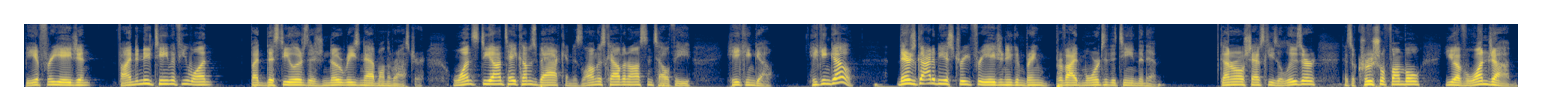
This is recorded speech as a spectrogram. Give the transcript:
be a free agent, find a new team if you want, but the Steelers, there's no reason to have him on the roster. Once Diontae comes back, and as long as Calvin Austin's healthy, he can go. He can go. There's got to be a street free agent who can bring provide more to the team than him. Gunnar Olszewski's a loser. That's a crucial fumble. You have one job.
